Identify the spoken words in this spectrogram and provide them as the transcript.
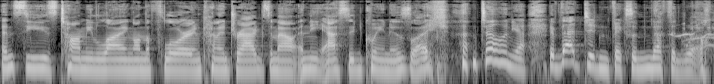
and sees Tommy lying on the floor and kind of drags him out. And the acid queen is like, I'm telling you, if that didn't fix him, nothing will.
